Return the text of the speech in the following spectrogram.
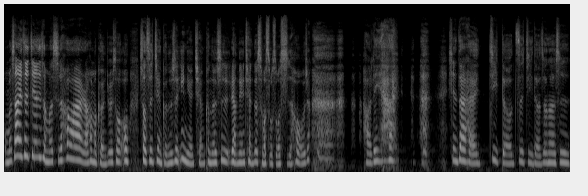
我们上一次见是什么时候啊？然后他们可能就会说，哦，上次见可能是一年前，可能是两年前的什么什么什么时候。我说，好厉害。现在还记得自己的，真的是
